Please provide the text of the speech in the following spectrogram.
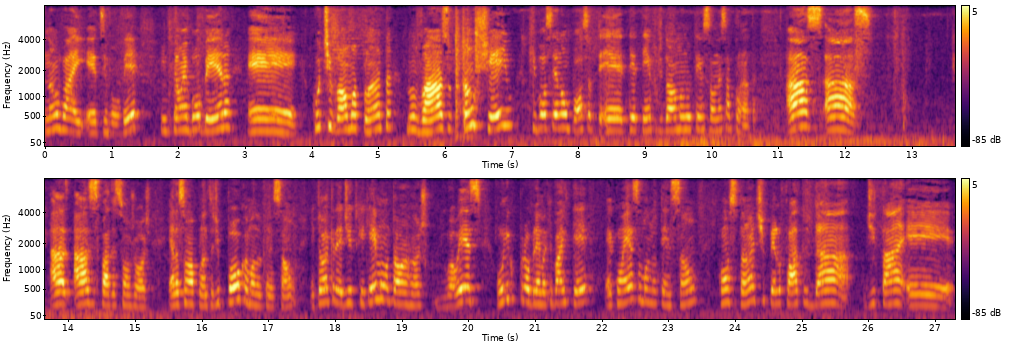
não vai é, desenvolver. Então é bobeira é, cultivar uma planta no vaso tão cheio que você não possa ter, é, ter tempo de dar uma manutenção nessa planta. As, as, as, as espadas São Jorge, elas são uma planta de pouca manutenção, então acredito que quem montar um arranjo igual esse, o único problema que vai ter é com essa manutenção constante pelo fato da, de estar tá, é,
